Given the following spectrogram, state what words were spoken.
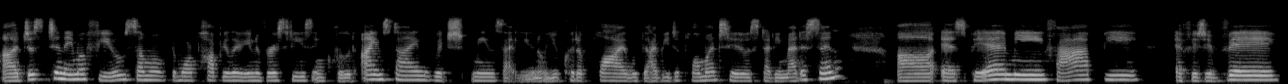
uh, just to name a few, some of the more popular universities include Einstein, which means that you know you could apply with the IB diploma to study medicine, uh, ESPM, FAAP, FGV.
